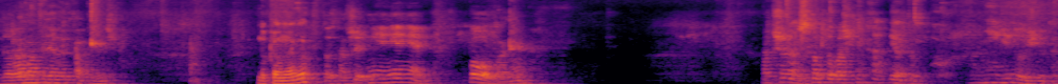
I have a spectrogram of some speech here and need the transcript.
do rana tyle wykapnąć. Do pełnego? To znaczy, nie, nie, nie. Połowa, nie? Patrzyłem skąd to właśnie kapie, to kurwa nie idzie do źródeł.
